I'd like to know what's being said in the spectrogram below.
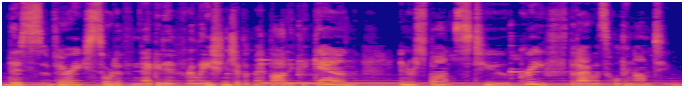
this very sort of negative relationship with my body began in response to grief that I was holding on to.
